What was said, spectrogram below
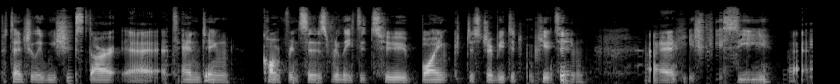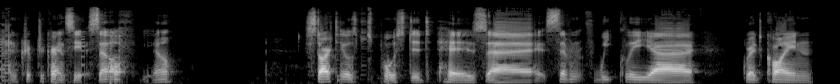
potentially we should start uh, attending conferences related to BOINC, distributed computing, HPC, uh, and cryptocurrency itself. You know, Startails just posted his uh, seventh weekly Gridcoin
